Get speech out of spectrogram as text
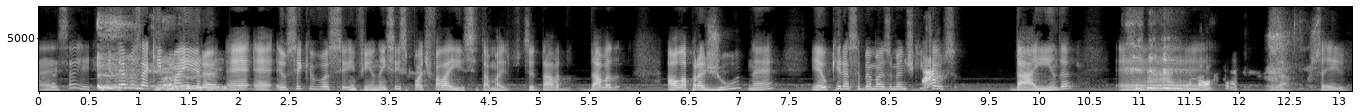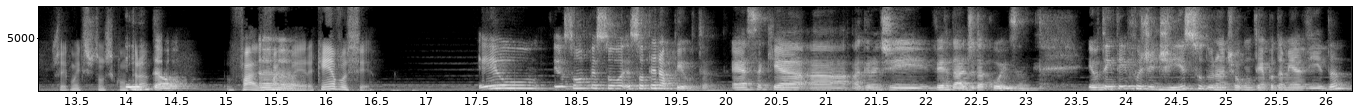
É isso aí. E temos aqui, Maíra, é, é, eu sei que você, enfim, eu nem sei se pode falar isso, tá? Mas você tava, dava aula pra Ju, né? E aí eu queria saber mais ou menos o que, que é o. Dá ainda. É... Não, sei, sei como é que vocês estão se encontrando. Então, Fale, fale, Aham. Maíra. Quem é você? eu, eu sou uma pessoa, eu sou terapeuta. Essa que é a, a, a grande verdade da coisa. Eu tentei fugir disso durante algum tempo da minha vida.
